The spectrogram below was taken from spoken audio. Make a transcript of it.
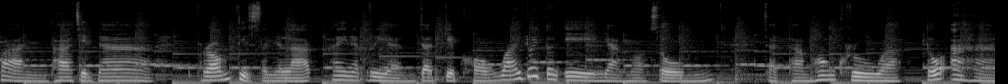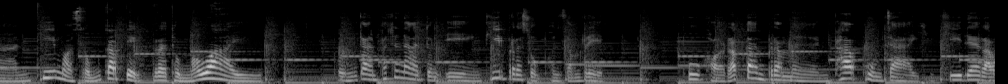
ฟัน ผ้าเช็ดหน้า พร้อมติดสัญลักษณ์ ให้นักเรียนจัดเก็บของไว้ด้วยตนเองอย่างเหมาะสม จัดทำห้องครัว โต๊ะอาหารที่เหมาะสมกับเด็กประถมวัย ผลการพัฒนาตนเองที่ประสบผลสำเร็จ ผู้ขอรับการประเมินภาคภูมิใจที่ได้รับ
